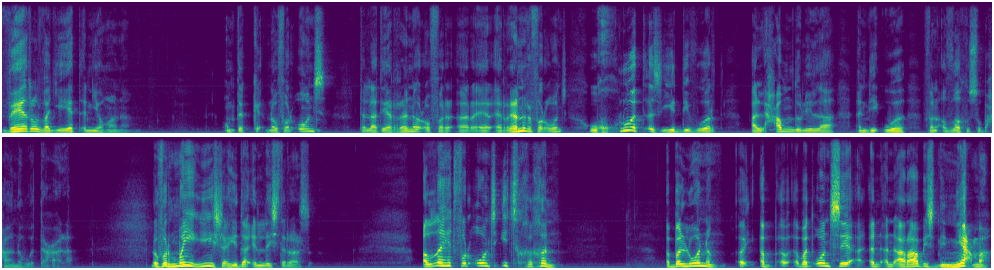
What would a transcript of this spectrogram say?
wêreld wat jy het in jou hande om te nou vir ons te laat herinner of ver, her- her- herinner vir ons hoe groot is hierdie woord alhamdulillah in die oë van Allah subhanahu wa ta'ala. Nou vir my hier Shahida en luisteraars. Allah het vir ons iets gegee. 'n Beloning, 'n- 'n- 'n- wat ons sê in in Arabies die ni'ma.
